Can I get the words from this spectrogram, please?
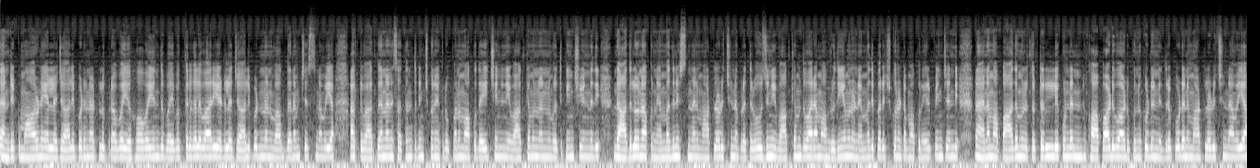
తండ్రి కుమారుని ఎల్ల జాలిపడినట్లు ప్రభ యహోవయందు భయభక్తులు గల వారి ఎడల జాలిపడినని వాగ్దానం చేస్తున్నామయ్యా అటు వాగ్దానాన్ని స్వతంత్రించుకునే కృపను మాకు దయచేయండి. నీ వాక్యము నన్ను బ్రతికించి ఉన్నది. రాదులో నాకు నెమ్మదినిస్తుందని మాట్లాడుచున్న ప్రతిరోజు నీ వాక్యం ద్వారా మా హృదయమును నెమ్మదిపరుచుకున్నట మాకు నేర్పించండి. నాయన మా పాదములు తొట్టలు లేకుండా నిన్ను కాపాడువాడు కునుకుడు నిద్రపోడని మాట్లాడుచున్నావయ్యా.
